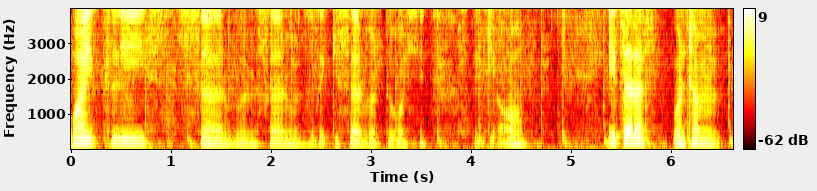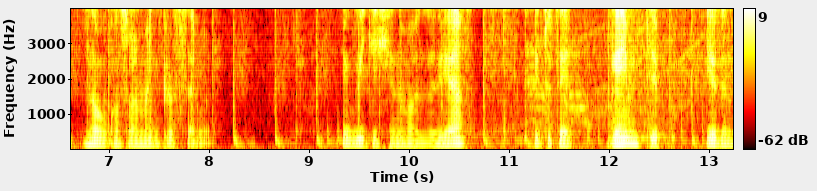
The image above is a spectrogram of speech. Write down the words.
Whitelist, server, serwer, to taki serwer to właśnie taki o. I teraz włączamy znowu konsolę Minecraft Server. Jak widzicie się naładuje. I tutaj game typ 1,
